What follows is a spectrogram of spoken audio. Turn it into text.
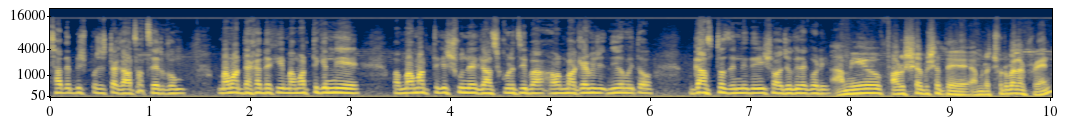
ছাদে বিশ পঁচিশটা গাছ আছে এরকম। মামার দেখা দেখি মামার থেকে নিয়ে বা মামার থেকে শুনে গাছ করেছি বা আমার মাকে আমি নিয়মিত গাছটা জেনে দিই সহযোগিতা করি। আমিও ফারুক সাহেবের সাথে আমরা ছোটবেলার ফ্রেন্ড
